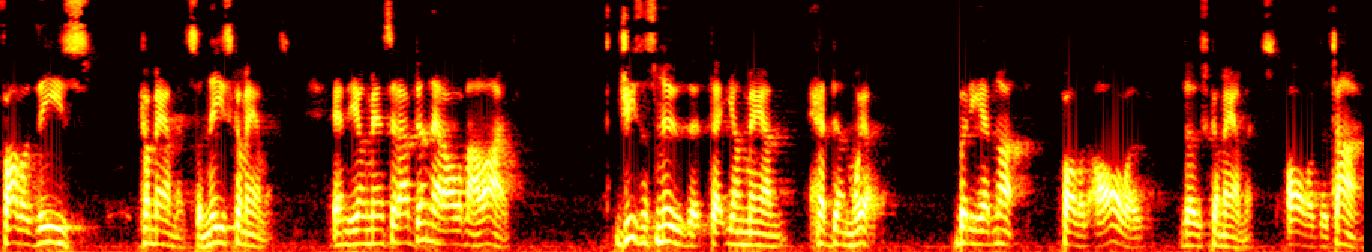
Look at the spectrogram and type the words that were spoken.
follow these commandments and these commandments. And the young man said, I've done that all of my life. Jesus knew that that young man had done well, but he had not followed all of those commandments all of the time.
